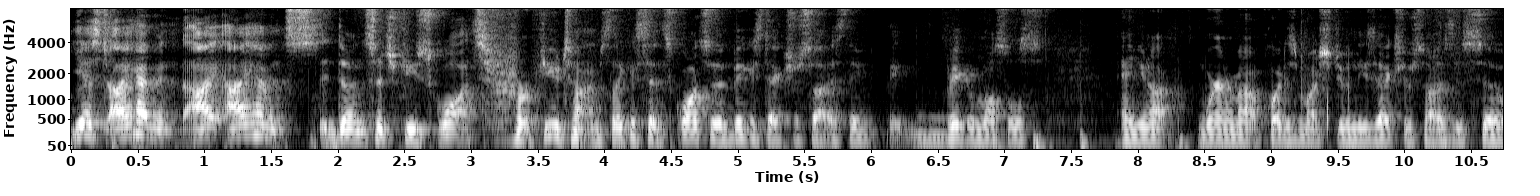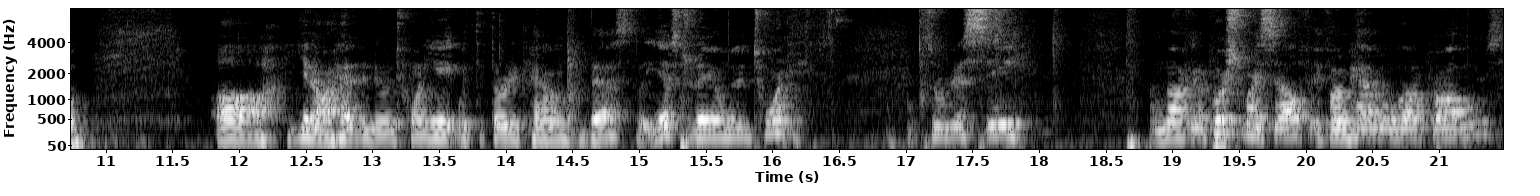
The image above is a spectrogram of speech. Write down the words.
Yes, I haven't. I, I haven't done such few squats for a few times. Like I said, squats are the biggest exercise. They, they bigger muscles, and you're not wearing them out quite as much doing these exercises. So, uh, you know, I had been doing 28 with the 30 pound vest, but yesterday I only did 20. So we're gonna see. I'm not gonna push myself if I'm having a lot of problems.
